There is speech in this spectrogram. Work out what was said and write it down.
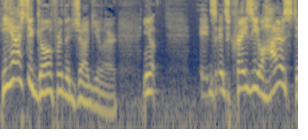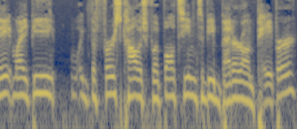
He has to go for the jugular. You know, it's it's crazy. Ohio State might be like the first college football team to be better on paper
